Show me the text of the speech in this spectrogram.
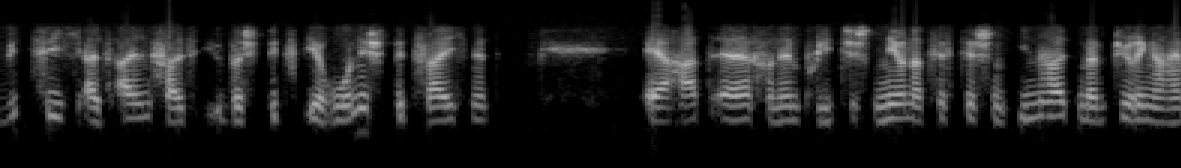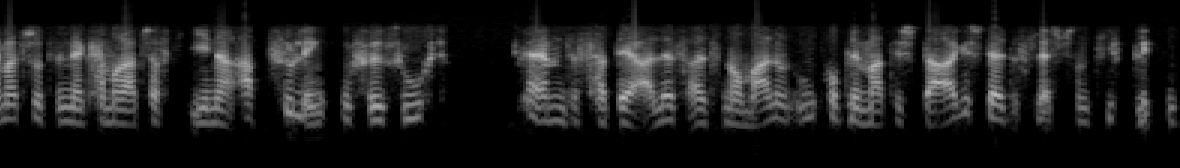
witzig, als allenfalls überspitzt ironisch bezeichnet. Er hat äh, von den politischen neonazistischen Inhalten beim Thüringer Heimatschutz in der Kameradschaft Jena abzulenken versucht. Ähm, das hat er alles als normal und unproblematisch dargestellt. Das lässt schon tief blicken,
